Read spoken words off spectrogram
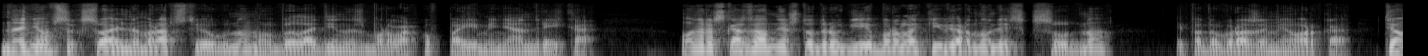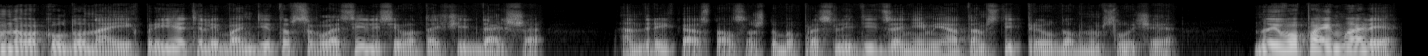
на нем в сексуальном рабстве у гномов был один из бурлаков по имени Андрейка. Он рассказал мне, что другие бурлаки вернулись к судну, и под угрозами орка, темного колдуна и их приятелей, бандитов согласились его тащить дальше — Андрейка остался, чтобы проследить за ними и отомстить при удобном случае. Но его поймали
